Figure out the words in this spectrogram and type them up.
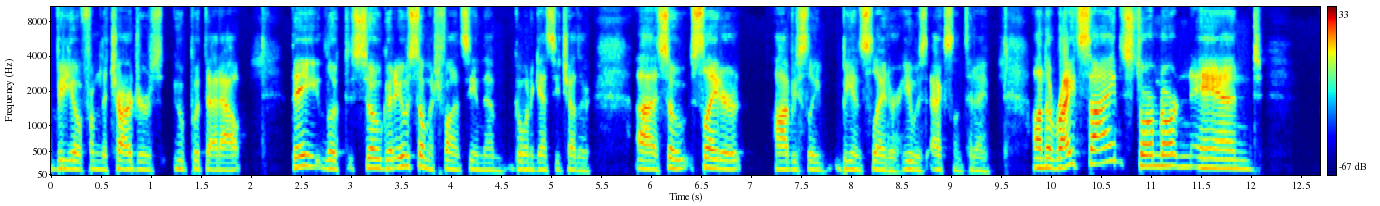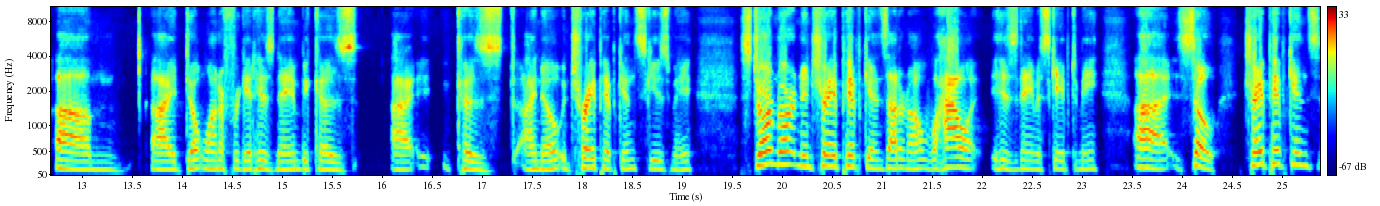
video from the Chargers who put that out. They looked so good. It was so much fun seeing them going against each other. Uh, so Slater, obviously being Slater, he was excellent today. On the right side, Storm Norton and um, I don't want to forget his name because I because I know Trey Pipkins, excuse me. Storm Norton and Trey Pipkins. I don't know how his name escaped me. Uh, so Trey Pipkins,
